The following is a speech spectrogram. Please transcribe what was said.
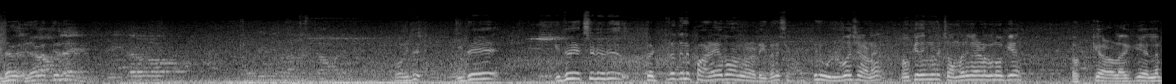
ഇതാ കത്തിയത്? ഇത് ഇത് ഇത് ആക്ച്വലി ഒരു കെട്ടിടത്തിന് പഴയ ഭാഗങ്ങളാണ് ഇവന്റെ ഷാപ്പിന് ഉൾവശമാണ്. നോക്കി നിങ്ങൾ ചുമരും കാര്യങ്ങളൊക്കെ നോക്കിയാൽ ഒക്കെ ഇളകി എല്ലാം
